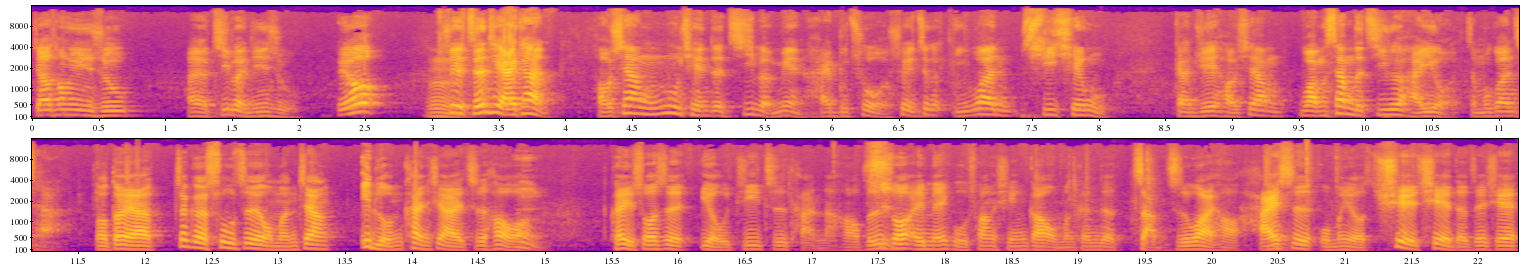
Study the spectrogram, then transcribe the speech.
交通运输，还有基本金属。哎呦，所以整体来看，好像目前的基本面还不错，所以这个一万七千五，感觉好像往上的机会还有，怎么观察？哦，对啊，这个数字我们这样一轮看下来之后啊。可以说是有机之谈了哈，不是说哎美股创新高，我们跟着涨之外哈，还是我们有确切的这些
